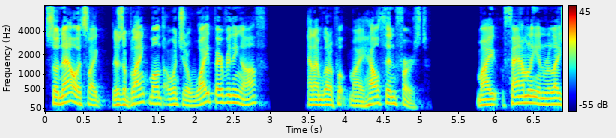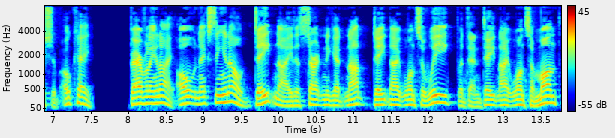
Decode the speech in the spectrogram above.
So now it's like there's a blank month. I want you to wipe everything off and I'm going to put my health in first. My family and relationship. Okay. Beverly and I. Oh, next thing you know, date night is starting to get not date night once a week, but then date night once a month.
